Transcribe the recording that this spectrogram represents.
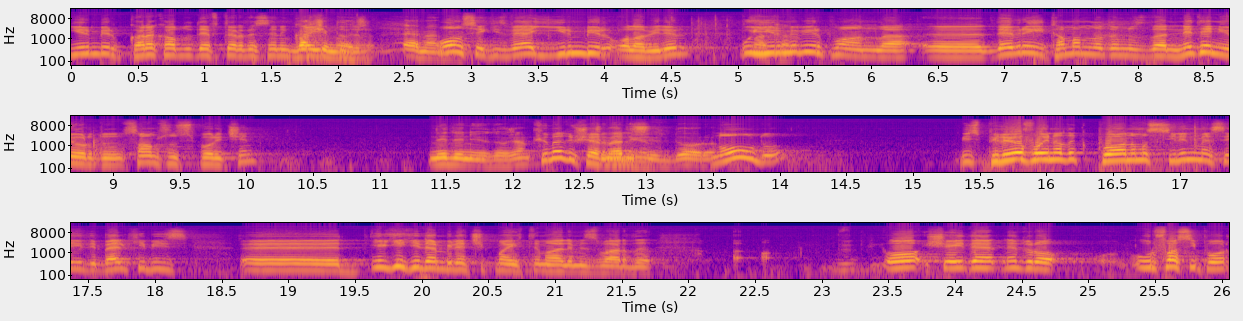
21 kara kablo defterde senin Bakayım kayıtlıdır. hocam, hemen bak. 18 veya 21 olabilir. Bu Bakalım. 21 puanla e, devreyi tamamladığımızda ne deniyordu Samsun Spor için? Ne deniyordu hocam? Küme düşer Küme deniyordu. düşüyor, doğru. Ne oldu? Biz playoff oynadık. Puanımız silinmeseydi belki biz e, ilk ikiden bile çıkma ihtimalimiz vardı. O şeyde nedir o? Urfa Spor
